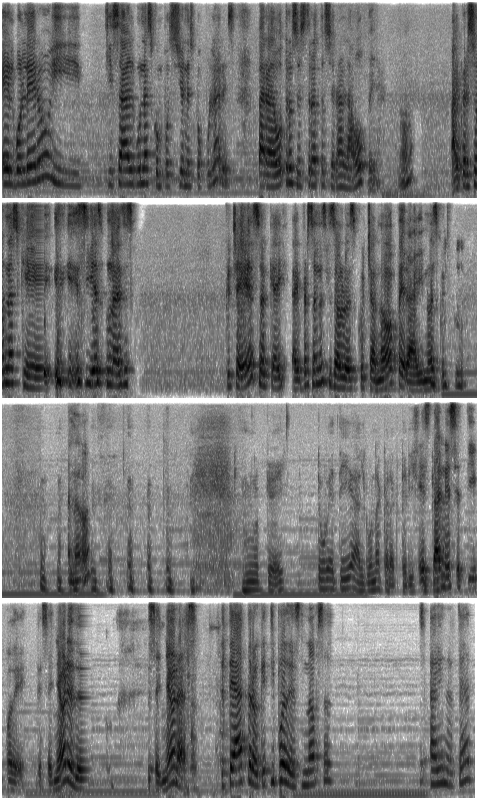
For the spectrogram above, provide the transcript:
el bolero y quizá algunas composiciones populares, para otros estratos será la ópera, ¿no? Hay personas que, si es una vez escuché eso, que hay, hay personas que solo escuchan ópera y no escuchan ¿no? ok. ¿Tú, Betty, alguna característica? Están ese tipo de, señores, de, señoras. El teatro, ¿qué tipo de snobs hay en el teatro?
